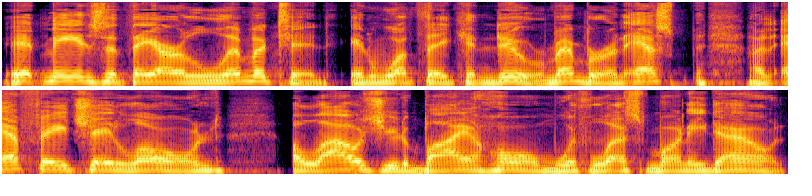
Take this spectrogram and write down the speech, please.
It means that they are limited in what they can do. Remember, an S, an FHA loan allows you to buy a home with less money down.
